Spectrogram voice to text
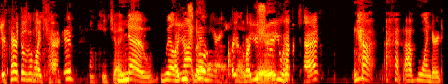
Your cat doesn't like catnip. Thank you, James. No, will Are you not go near it. Are, you- No, are you good. sure you have a cat? I've I've wondered.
